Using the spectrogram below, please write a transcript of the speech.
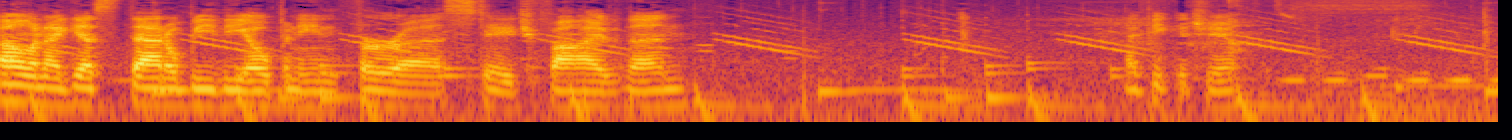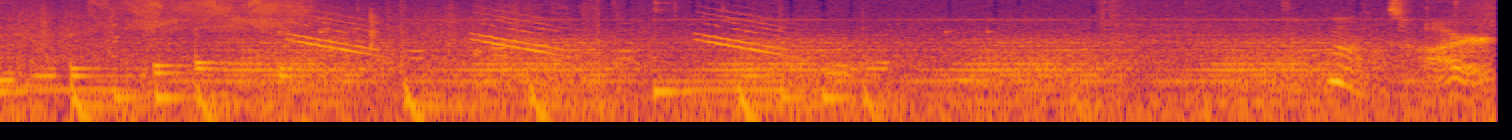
Oh, and I guess that'll be the opening for uh, stage 5 then. Hi, Pikachu. Oh, it's hard.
